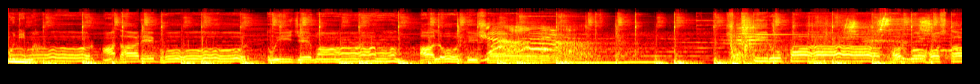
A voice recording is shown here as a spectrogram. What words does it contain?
মণিমা। আধারে ভোর তুই যে মা আলোর দিশা শক্তিরূপা খর্গহস্তা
